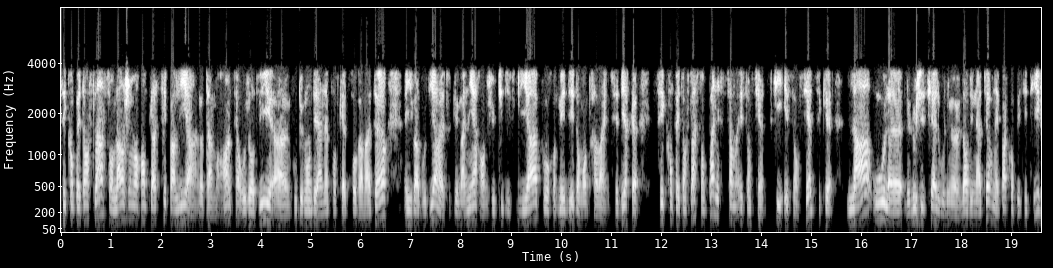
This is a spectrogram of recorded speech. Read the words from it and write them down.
ces compétences-là sont largement remplacées par l'IA, notamment. Hein. Aujourd'hui, euh, vous demandez à n'importe quel programmateur, il va vous dire, de toutes les manières, j'utilise l'IA pour m'aider dans mon travail. C'est-à-dire que ces compétences-là sont pas nécessairement essentielles. Ce qui est essentiel, c'est que là où le, logiciel ou l'ordinateur n'est pas compétitif,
